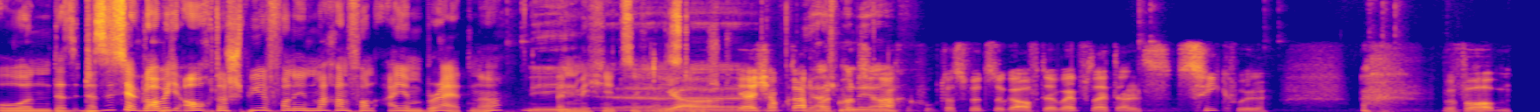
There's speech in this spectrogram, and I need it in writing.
Und das, das ist ja, glaube ich, auch das Spiel von den Machern von I Am Bread, ne? Wenn mich jetzt nicht alles Ja, täuscht. ja ich habe gerade Ja, mal ich meine, kurz ja. nachgeguckt. Das wird sogar auf der Webseite als Sequel beworben.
